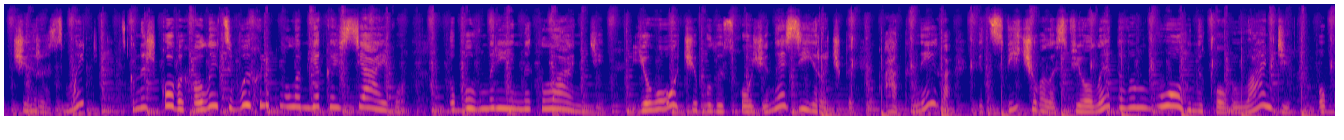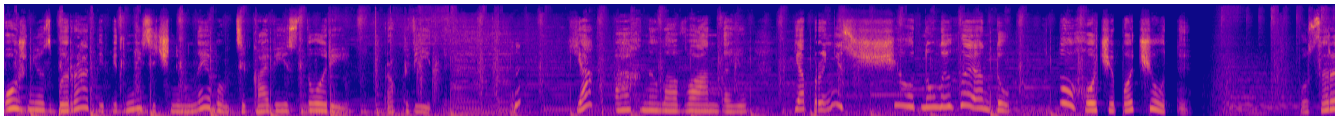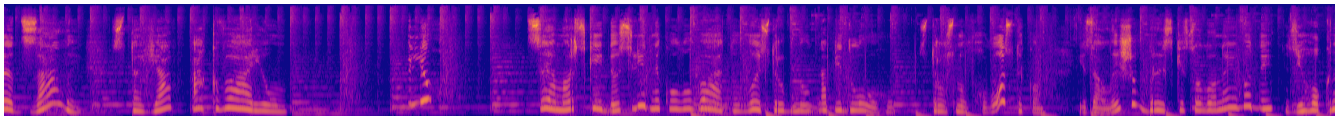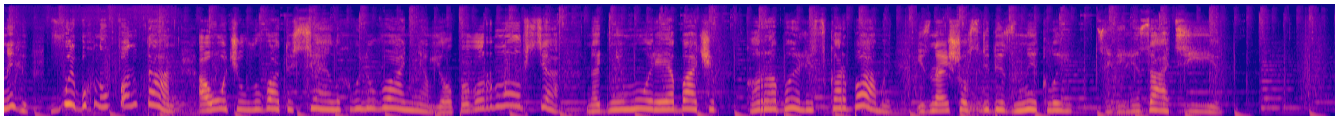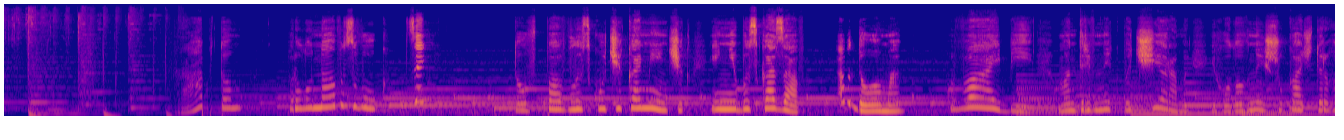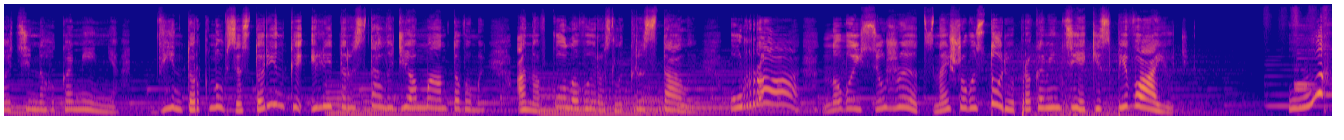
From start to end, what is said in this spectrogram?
Через мить з книжкових олиць вихлюпнуло м'яке сяйво. То був мрійник Ланді. Його очі були схожі на зірочки, а книга підсвічувалась фіолетовим вогником. Ланді обожнює збирати під місячним небом цікаві історії про квіти. Як пахне лавандою. Я приніс ще одну легенду. Хто хоче почути? Посеред зали стояв акваріум. Плюх! Це морський дослідник улувато виструбнув на підлогу, струснув хвостиком і залишив бризки солоної води. З його книги вибухнув фонтан, а очі улувато сяяли хвилюванням. Я повернувся. На дні моря я бачив корабель із скарбами і знайшов сліди зниклої цивілізації. Раптом пролунав звук. Дзень. То впав блискучий камінчик і ніби сказав а вдома. Вайбі, мандрівник печерами і головний шукач дорогоцінного каміння. Він торкнувся сторінки, і літери стали діамантовими, а навколо виросли кристали. Ура! Новий сюжет знайшов історію про камінці, які співають. Ох!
